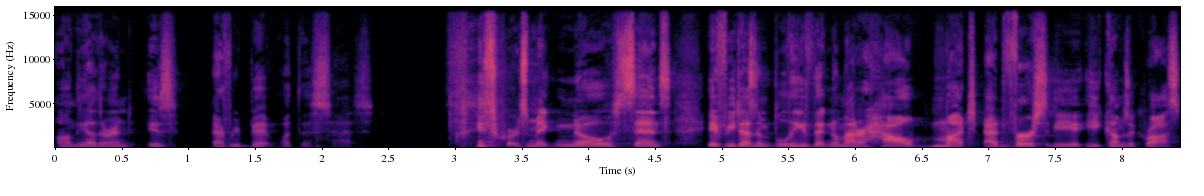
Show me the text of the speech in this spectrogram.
on the other end is every bit what this says. These words make no sense if he doesn't believe that no matter how much adversity he comes across,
